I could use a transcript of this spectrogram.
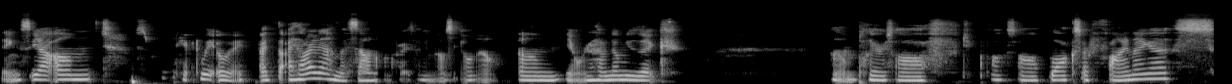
things. Yeah. Um. Here, wait. Okay. I th I thought I didn't have my sound on for a second. I was like, oh no. Um. Yeah, we're gonna have no music. Um. Players off. Jukebox off. Blocks are fine, I guess.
